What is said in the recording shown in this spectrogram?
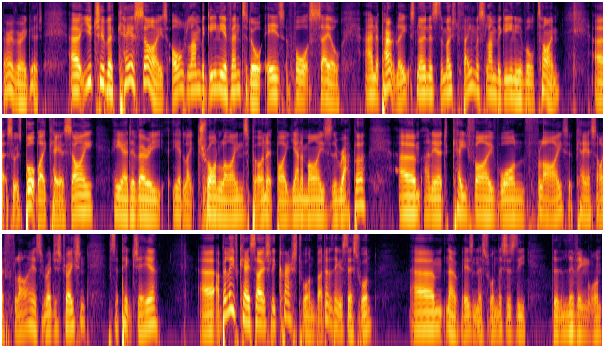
Very, very good. Uh, YouTuber KSI's old Lamborghini Aventador is for sale, and apparently it's known as the most famous Lamborghini of all time. Uh, so it was bought by KSI. He had a very, he had like Tron lines put on it by Yiannimize the wrapper, um, and he had K51 Fly, so KSI Fly as a registration. There's a picture here. Uh, I believe KSI actually crashed one, but I don't think it's this one. Um, no, it isn't this one. This is the the living one.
